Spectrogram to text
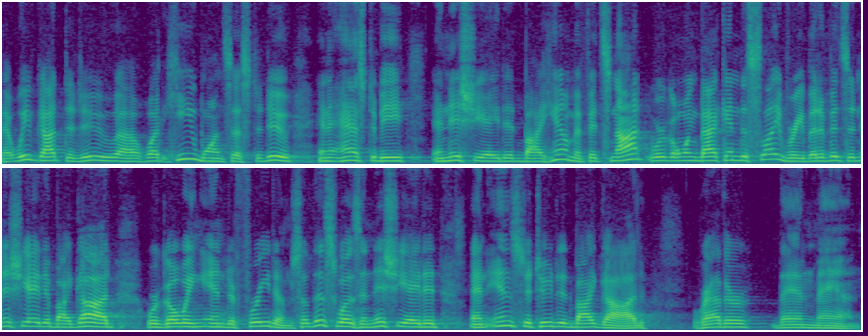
that we've got to do uh, what He wants us to do, and it has to be initiated by Him. If it's not, we're going back into slavery, but if it's initiated by God, we're going into freedom. So this was initiated and instituted by God rather than man.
